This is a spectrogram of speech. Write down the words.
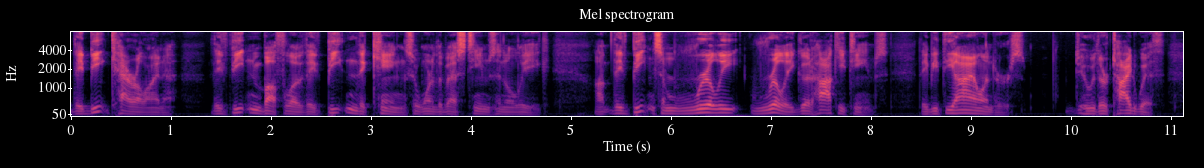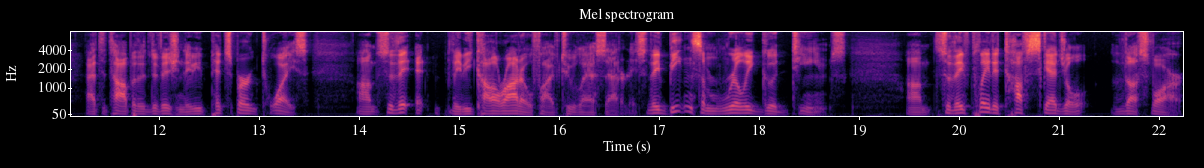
they beat Carolina. They've beaten Buffalo. They've beaten the Kings, who are one of the best teams in the league. Um, they've beaten some really, really good hockey teams. They beat the Islanders, who they're tied with at the top of the division. They beat Pittsburgh twice. Um, so they they beat Colorado five two last Saturday. So they've beaten some really good teams. Um, so they've played a tough schedule thus far.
